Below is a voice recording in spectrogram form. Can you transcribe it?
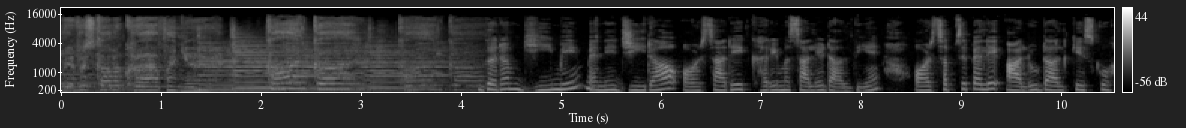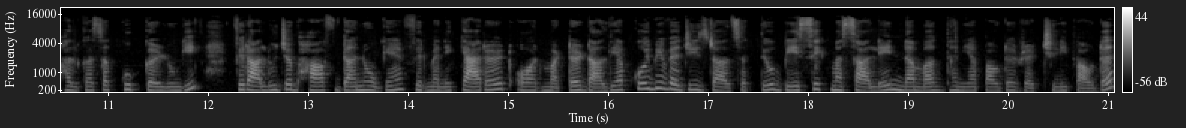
River's. गरम घी में मैंने जीरा और सारे खड़े मसाले डाल दिए और सबसे पहले आलू डाल के इसको हल्का सा कुक कर लूँगी। फिर आलू जब हाफ़ डन हो गए फिर मैंने कैरेट और मटर डाल दिया आप कोई भी वेजीज डाल सकते हो। बेसिक मसाले, नमक, धनिया पाउडर रेड चिली पाउडर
